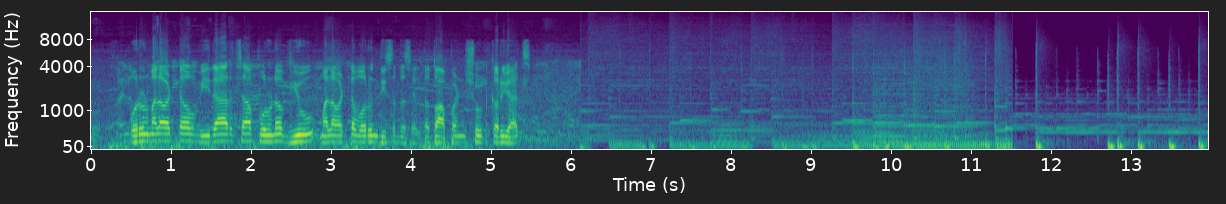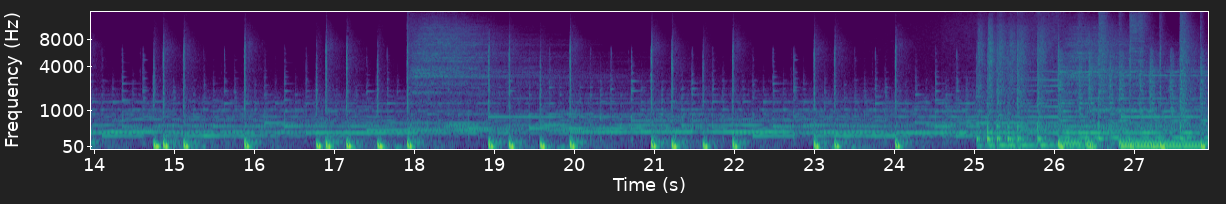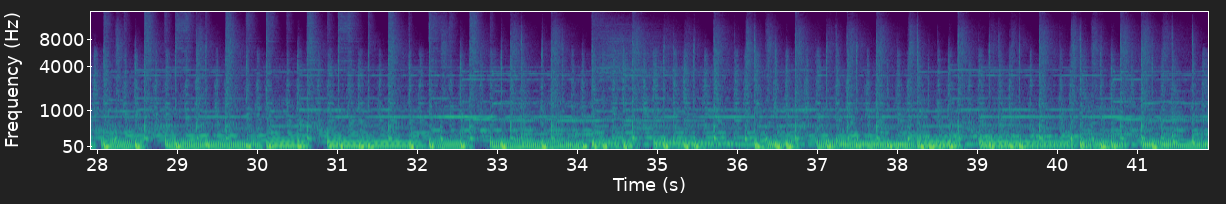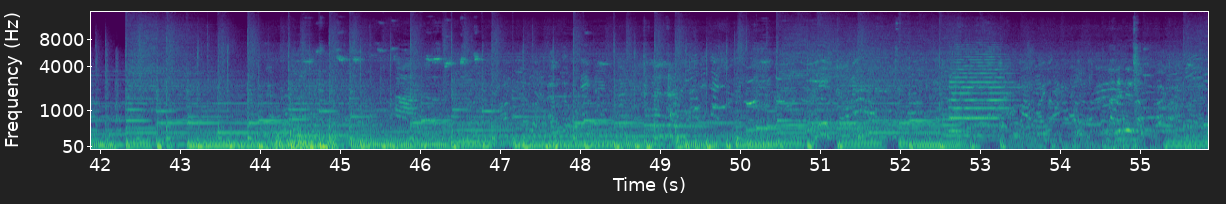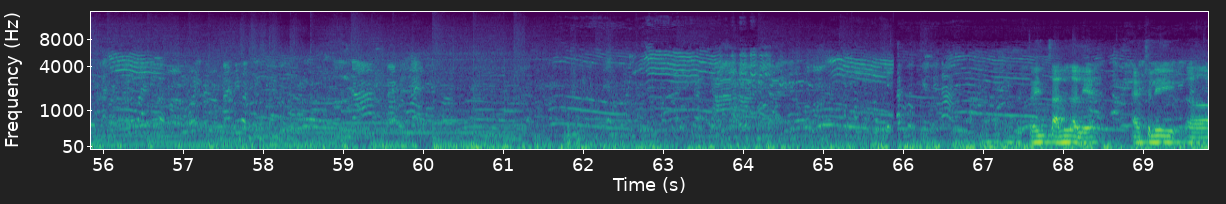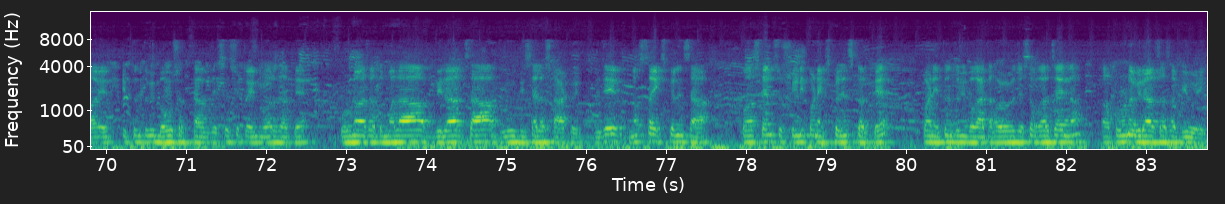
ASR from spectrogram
वरून मला वाटतं विरारचा पूर्ण व्ह्यू मला वाटतं वरून दिसत असेल. तर तो आपण शूट करूयाच. ट्रेन चालू झाली आहे. ॲक्च्युली इथून तुम्ही बघू शकता जशी जशी ट्रेन वर जाते. पूर्ण असा तुम्हाला विरारचा व्ह्यू दिसायला स्टार्ट होईल. म्हणजे मस्त एक्सपिरियन्स हा. फर्स्ट टाईम सुशिणी पण एक्सपिरियन्स करते. पण इथून तुम्ही बघा आता हळूहळू जसं वर जाईल ना पूर्ण विरारचा असा व्ह्यू येईल.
